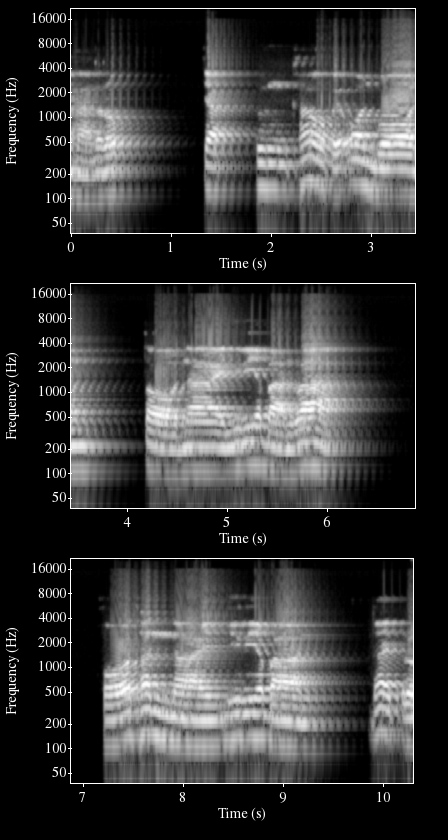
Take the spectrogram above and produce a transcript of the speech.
มหานรก จะพึงเข้าไปอ้อนวอนต่อนายนิริยบาลว่า ขอท่านนายนิริยบาล ได้โปร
